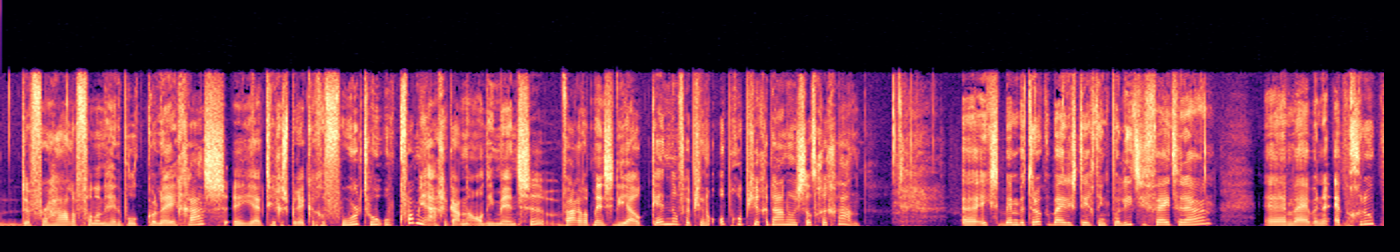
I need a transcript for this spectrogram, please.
de verhalen van een heleboel collega's. jij hebt die gesprekken gevoerd. Hoe, hoe, kwam je eigenlijk aan al die mensen? Waren dat mensen die jou kenden of heb je een oproepje gedaan? Hoe is dat gegaan? ik ben betrokken bij de Stichting Politieveteraan. En wij hebben een appgroep.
